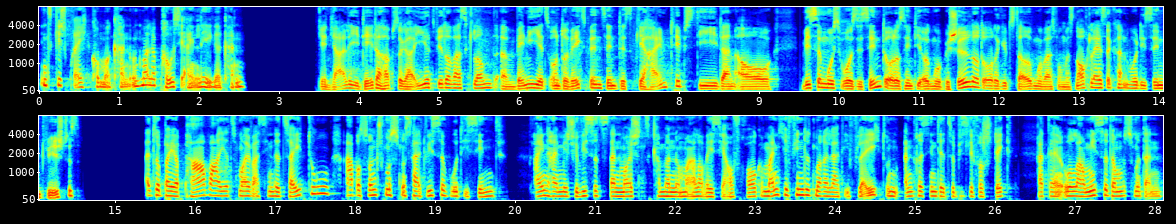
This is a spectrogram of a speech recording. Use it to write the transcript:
ins Gespräch kommen kann und mal eine Pause einlegen kann. Geniale Idee, da habe sogar ich jetzt wieder was gelernt. Ähm, wenn ich jetzt unterwegs bin, sind das Geheimtipps, die dann auch wissen muss, wo sie sind oder sind die irgendwo beschildert oder gibt es da irgendwo was, wo man es nachlesen kann, wo die sind? Wie ist das? Also bei ein paar war jetzt mal was in der Zeitung, aber sonst muss man es halt wissen, wo die sind. Einheimische wissen es dann meistens, kann man normalerweise auch fragen. Manche findet man relativ leicht und andere sind jetzt ein bisschen versteckt. Hat der Urlaub missen, da muss man dann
